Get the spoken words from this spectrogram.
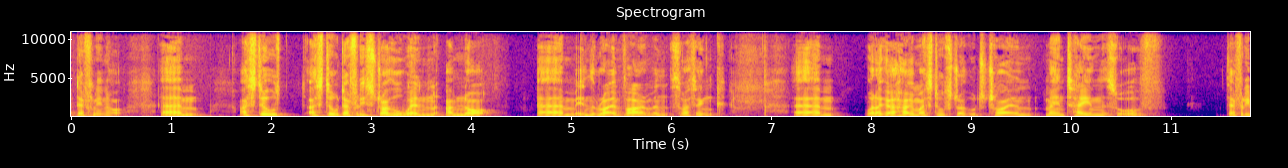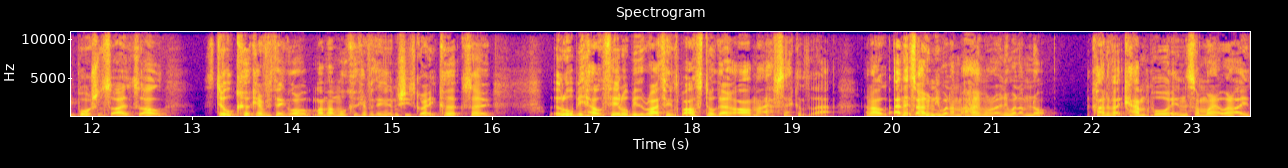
definitely not. Um, I still, I still definitely struggle when I'm not um, in the right environment. So I think um, when I go home, I still struggle to try and maintain the sort of definitely portion size because I'll still cook everything, or my mum will cook everything, and she's a great cook. So it'll all be healthy, it'll all be the right things, but I'll still go. Oh, I might have seconds of that, and I'll, and it's only when I'm at home or only when I'm not kind of at camp or in somewhere where I,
